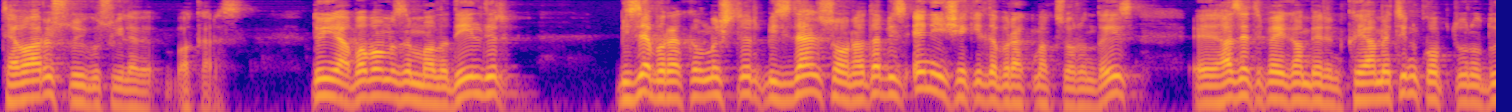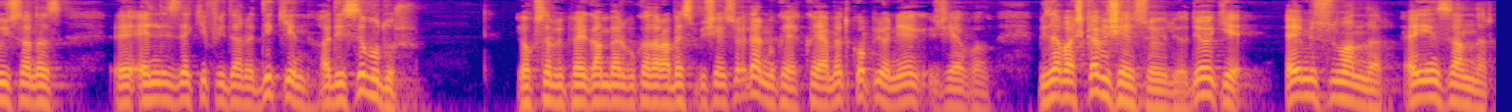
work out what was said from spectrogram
tevarüs duygusuyla bakarız. Dünya babamızın malı değildir, bize bırakılmıştır. Bizden sonra da biz en iyi şekilde bırakmak zorundayız. Ee, Hz. Peygamber'in kıyametin koptuğunu duysanız e, elinizdeki fidanı dikin hadisi budur. Yoksa bir peygamber bu kadar abes bir şey söyler mi? Kıyamet kopuyor niye şey yapalım? Bize başka bir şey söylüyor. Diyor ki Ey Müslümanlar, ey insanlar,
